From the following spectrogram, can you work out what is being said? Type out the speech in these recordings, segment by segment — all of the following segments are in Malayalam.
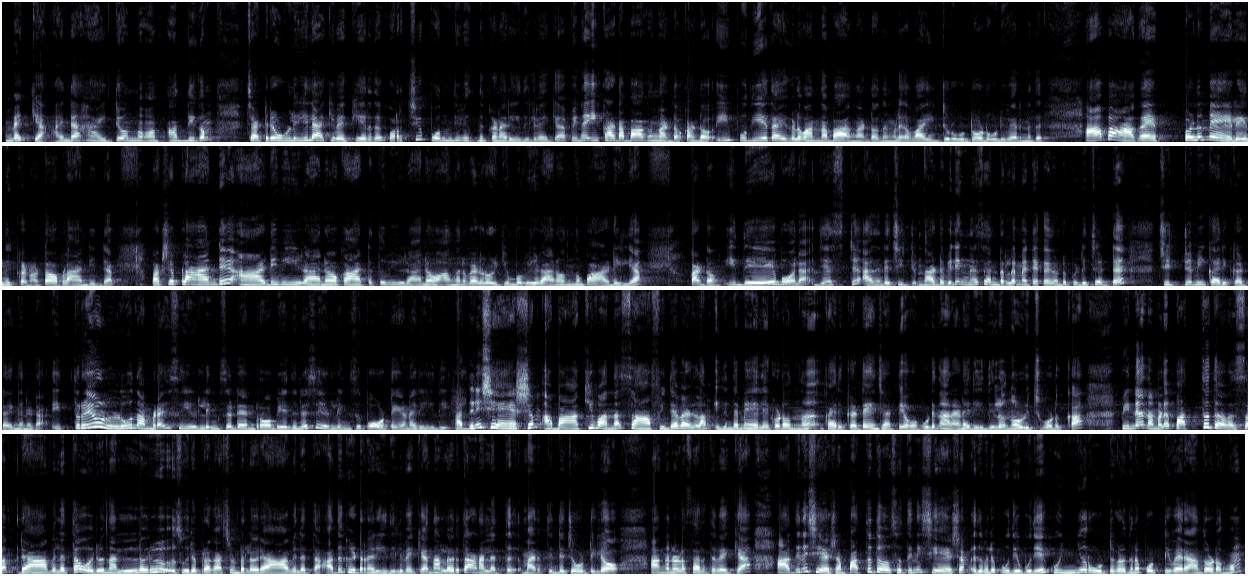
വെക്കുക അതിന്റെ ഹൈറ്റ് ഒന്നും അധികം ചട്ടിര ഉള്ളിയിലാക്കി വെക്കരുത്. കുറച്ച് പൊന്തി നിൽക്കുന്ന രീതിയിൽ വെക്കുക പിന്നെ ഈ കടഭാഗം കണ്ടോ? കണ്ടോ? ഈ പുതിയ തൈകൾ വന്ന ഭാഗം കണ്ടോ നിങ്ങൾ വൈറ്റ് റൂട്ടോട് കൂടി വരുന്നത്. ആ ഭാഗം എപ്പോഴും മേലെ നിൽക്കണം കേട്ടോ പ്ലാന്റിന്റെ പക്ഷേ പ്ലാന്റ് ആടി വീഴാനോ കാറ്റത്ത് വീഴാനോ അങ്ങനെ വെള്ളം ഒഴിക്കുമ്പോൾ വീഴാനോ ഒന്നും പാടില്ല. കണ്ടോ? ഇതേപോലെ ജസ്റ്റ് അതിന്റെ ചുറ്റും നടുവിൽ ഇങ്ങനെ സെന്ററിൽ മറ്റേ കൈ കൊണ്ട് പിടിച്ചിട്ട് ചുറ്റും ഈ കരിക്കട്ട ഇങ്ങനെ ഇടാം. ഇത്രയേ ഉള്ളൂ നമ്മുടെ സീഡ്ലിങ്സ് ഡെൻഡ്രോബിയതിന്റെ സീഡ്ലിങ്സ് പോട്ട് ചെയ്യണ രീതി. അതിനുശേഷം ബാക്കി വന്ന സാഫിന്റെ വെള്ളം ഇതിന്റെ മേലെ കൂടെ ഒന്ന് കരിക്കട്ടയും ചട്ടിയും ഒക്കെ കൂടി നനയണ രീതിയിൽ ഒന്ന് ഒഴിച്ചു കൊടുക്കുക. പിന്നെ നമ്മൾ പത്ത് ദിവസം രാവിലത്തെ ഒരു നല്ലൊരു സൂര്യപ്രകാശം ഉണ്ടല്ലോ രാവിലത്തെ അത് കിട്ടുന്ന രീതിയിൽ വെക്കുക. നല്ലൊരു തണലത്ത് മരത്തിന്റെ ചോട്ടിലോ അങ്ങനെയുള്ള സ്ഥലത്ത് വെക്കുക. അതിനുശേഷം പത്ത് ദിവസത്തിന് ശേഷം ഇതുപോലെ പുതിയ പുതിയ കുഞ്ഞു റൂട്ടുകൾ ഇങ്ങനെ പൊട്ടി വരാൻ വരാൻ തുടങ്ങും.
